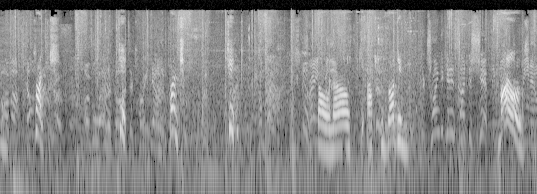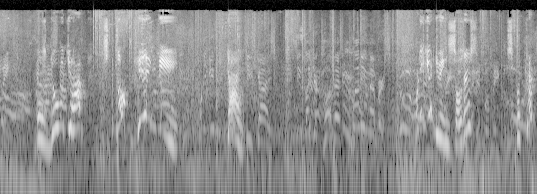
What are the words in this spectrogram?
Form up. Don't Punch. Kick. and break down the Punch. Kick. Oh no, actually dodging. They're trying to get inside the ship. Miles, just do what you have. Stop hitting me. What are you even Die. these guys? Seems like your club has plenty of members. What are you doing, soldiers? Just protect.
